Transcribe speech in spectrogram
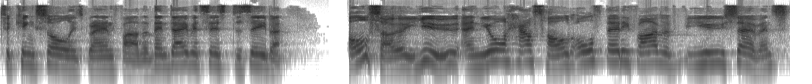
to King Saul, his grandfather. Then David says to Ziba, Also, you and your household, all 35 of you servants,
